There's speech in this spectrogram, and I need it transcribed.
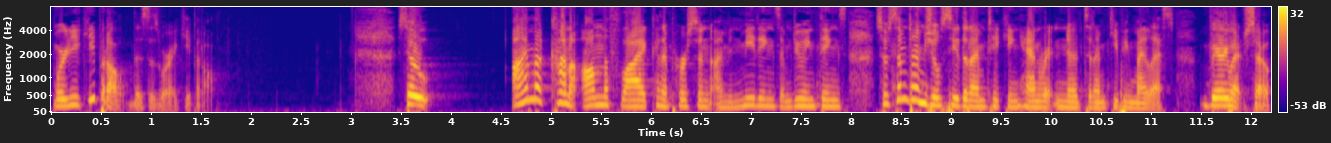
Where do you keep it all? This is where I keep it all. So I'm a kind of on the fly kind of person. I'm in meetings, I'm doing things. So sometimes you'll see that I'm taking handwritten notes and I'm keeping my list. Very much so.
